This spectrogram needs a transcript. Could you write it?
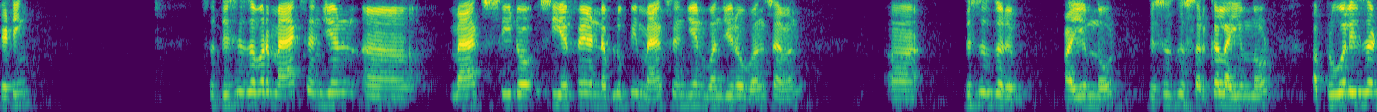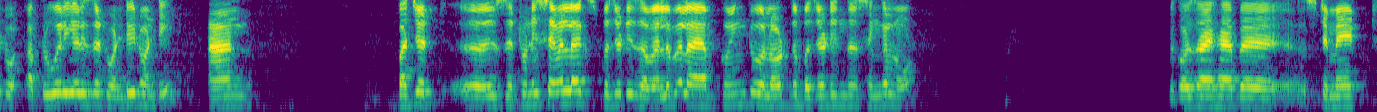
Getting? So this is our max engine uh, max C cfa and wp max engine 1017 uh, this is the im node this is the circle im node approval is a approval year is a 2020 and budget uh, is 27 lakhs budget is available. I am going to allot the budget in the single node because i have a estimate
